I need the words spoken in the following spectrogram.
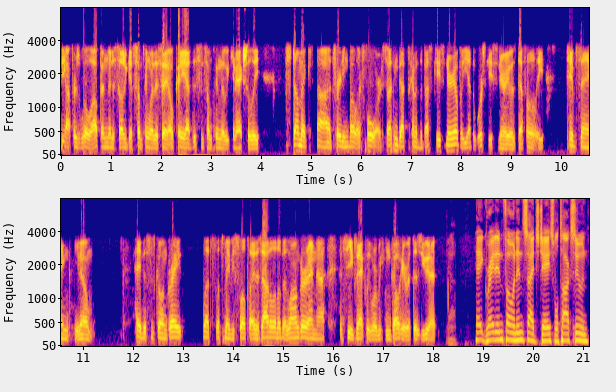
the offers will up and Minnesota gets something where they say, okay, yeah, this is something that we can actually stomach uh, trading Butler for. So I think that's kind of the best case scenario. But yeah, the worst case scenario is definitely Tibbs saying, you know, hey, this is going great. Let's let's maybe slow play this out a little bit longer and uh, and see exactly where we can go here with this unit. Yeah. Hey, great info and insights, Jace. We'll talk soon.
